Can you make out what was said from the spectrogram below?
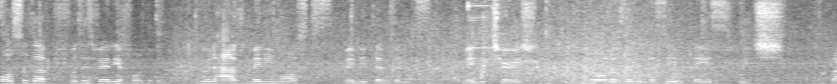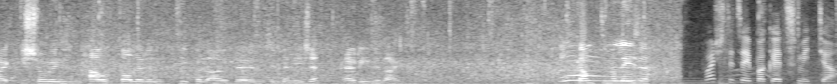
Also, the food is very affordable. You will have many mosques, many temples, many churches, and all of them in the same place, which like showing how tolerant people are there in, in Malaysia. I really like. it. Come to Malaysia. Бачите цей пакет сміття?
